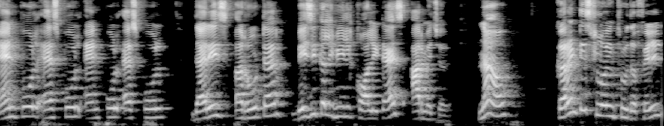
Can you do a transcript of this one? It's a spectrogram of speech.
N pole, S pole, N pole, S pole. There is a rotor. Basically, we'll call it as armature. Now, current is flowing through the field.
